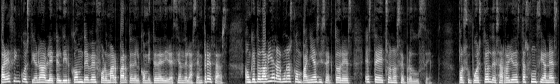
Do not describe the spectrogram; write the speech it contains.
parece incuestionable que el DIRCOM debe formar parte del comité de dirección de las empresas, aunque todavía en algunas compañías y sectores este hecho no se produce. Por supuesto, el desarrollo de estas funciones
